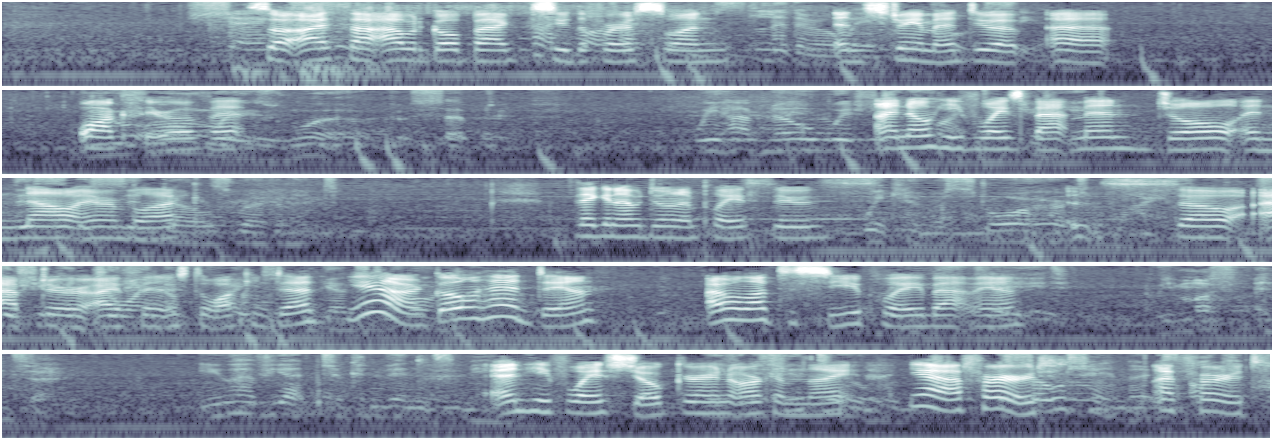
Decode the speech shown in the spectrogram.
So I thought I would go back to the first one and stream it, do a uh, walkthrough of it. I know he voiced Batman, Joel, and now Erron Black. Thinking of doing a playthrough. So after I finish The Walking Dead, yeah, go ahead, Dan. I would love to see you play Batman. We must enter. You have yet to convince me. And he voiced Joker in Arkham Knight. Yeah, I've heard. The Soul Chamber is I've heard.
